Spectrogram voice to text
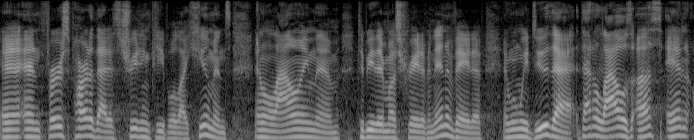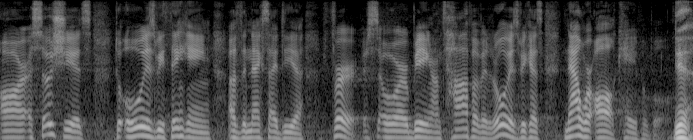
And, and first part of that is treating people like humans and allowing them to be their most creative and innovative. And when we do that, that allows us and our associates to always be thinking of the next idea first or being on top of it always because now we're all capable. Yeah.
